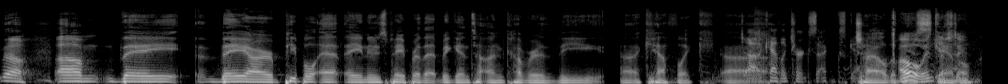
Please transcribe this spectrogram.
Sorry. no um they they are people at a newspaper that begin to uncover the uh, Catholic uh, Uh, Catholic Church sex. scandal. child Oh, abuse interesting. scandal.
